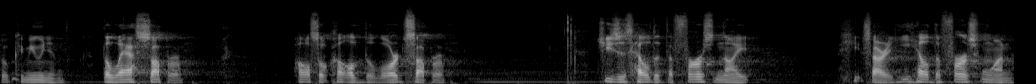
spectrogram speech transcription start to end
So, communion, the Last Supper, also called the Lord's Supper. Jesus held it the first night. He, sorry, he held the first one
